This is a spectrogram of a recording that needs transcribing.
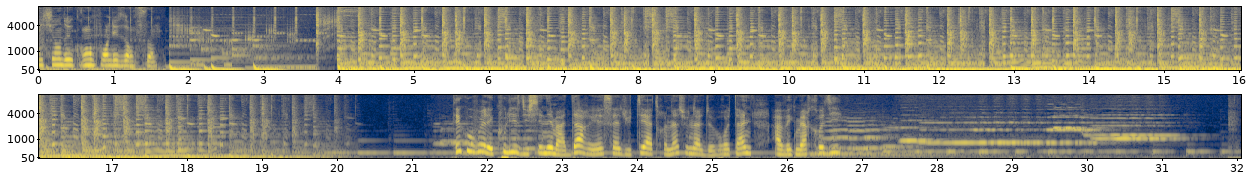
De grands pour les enfants. Découvrez les coulisses du cinéma d'art et essai du Théâtre national de Bretagne avec Mercredi.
